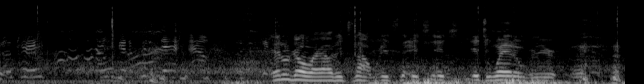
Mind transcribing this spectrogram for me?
Okay, so we're gonna put that out. It'll go out. It's not. It's it's it's it's wet over there.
